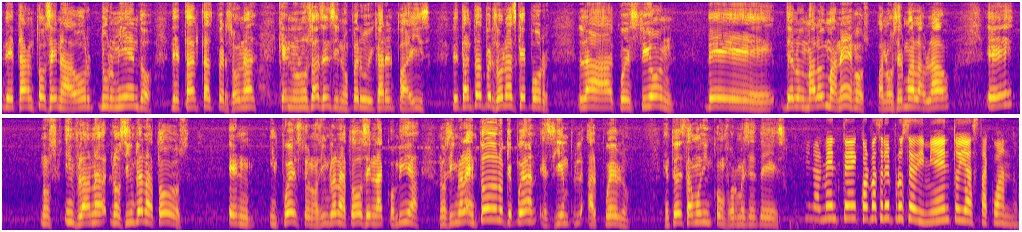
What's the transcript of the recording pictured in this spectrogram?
de tanto senador durmiendo, de tantas personas que no nos hacen sino perjudicar el país, de tantas personas que por la cuestión de, los malos manejos, para no ser mal hablado, eh, nos, inflan nos inflan a todos en impuestos, nos inflan a todos en la comida, nos inflan en todo lo que puedan, es siempre al pueblo. Entonces estamos inconformes de eso. Finalmente, ¿cuál va a ser el procedimiento y hasta cuándo?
